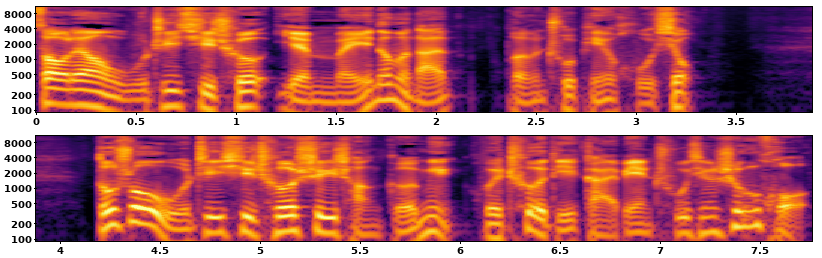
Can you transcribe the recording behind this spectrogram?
造辆 5G 汽车也没那么难。本文出品虎嗅。都说 5G 汽车是一场革命，会彻底改变出行生活。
